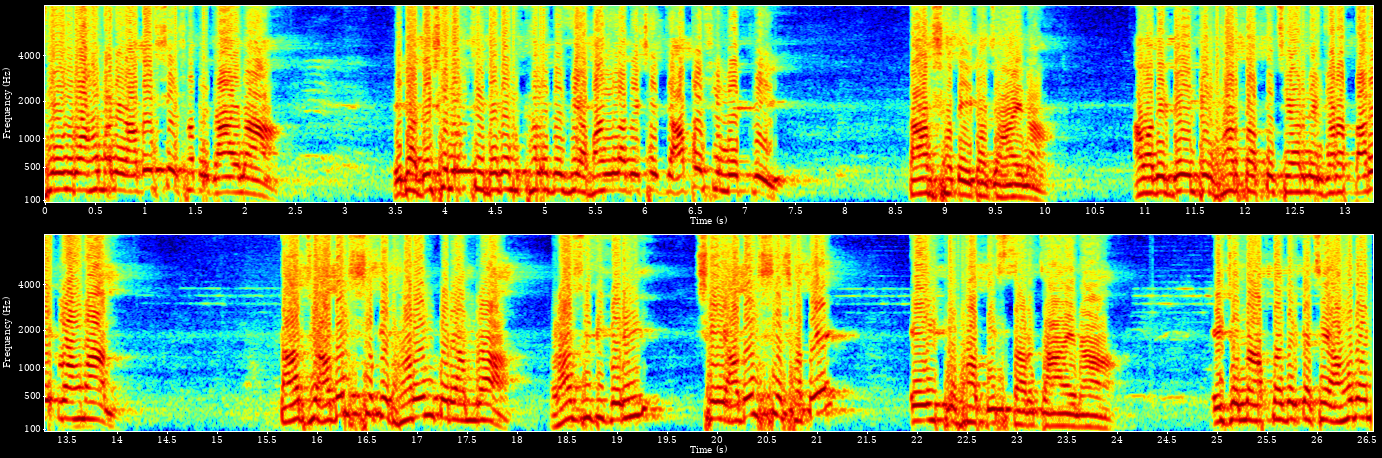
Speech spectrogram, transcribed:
জিয়াউর রহমানের আদর্শের সাথে যায় না। এটা দেশনেত্রী বেগম খালেদা জিয়া বাংলাদেশের যে আপসী নেত্রী, তার সাথে এটা যায় না। আমাদের বিএনপির ভারপ্রাপ্ত চেয়ারম্যান যারা তারেক রহমান, তার যে আদর্শকে ধারণ করে আমরা রাজনীতি করি, সেই আদর্শের সাথে এই প্রভাব বিস্তার যায় না। এই জন্য আপনাদের কাছে আহ্বান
